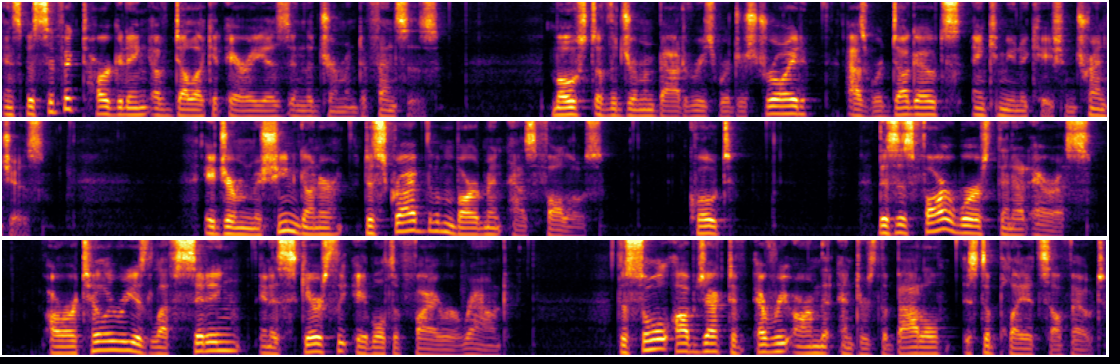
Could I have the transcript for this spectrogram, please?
and specific targeting of delicate areas in the German defenses. Most of the German batteries were destroyed, as were dugouts and communication trenches. A German machine gunner described the bombardment as follows quote, This is far worse than at Arras. Our artillery is left sitting and is scarcely able to fire a round. The sole object of every arm that enters the battle is to play itself out,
